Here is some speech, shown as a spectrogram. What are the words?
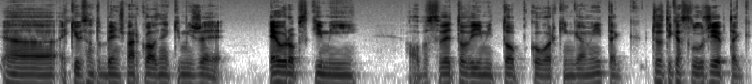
uh, keby som to benchmarkoval s nejakými, že európskymi alebo svetovými top coworkingami, tak čo sa týka služieb, tak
